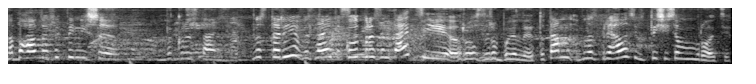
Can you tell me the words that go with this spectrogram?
набагато ефективніше використання. Ну старі, ви знаєте, коли презентації розробили, то там воно зберігалося в 2007 році.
